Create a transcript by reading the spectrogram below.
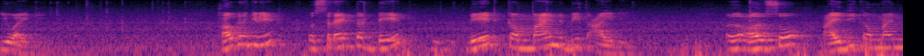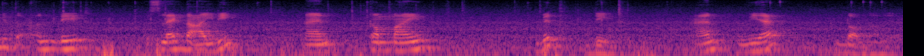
uid how can I create? So select the date date combined with id Uh, also id combined with uh, date select the id and combine with date. And we have drop down here.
